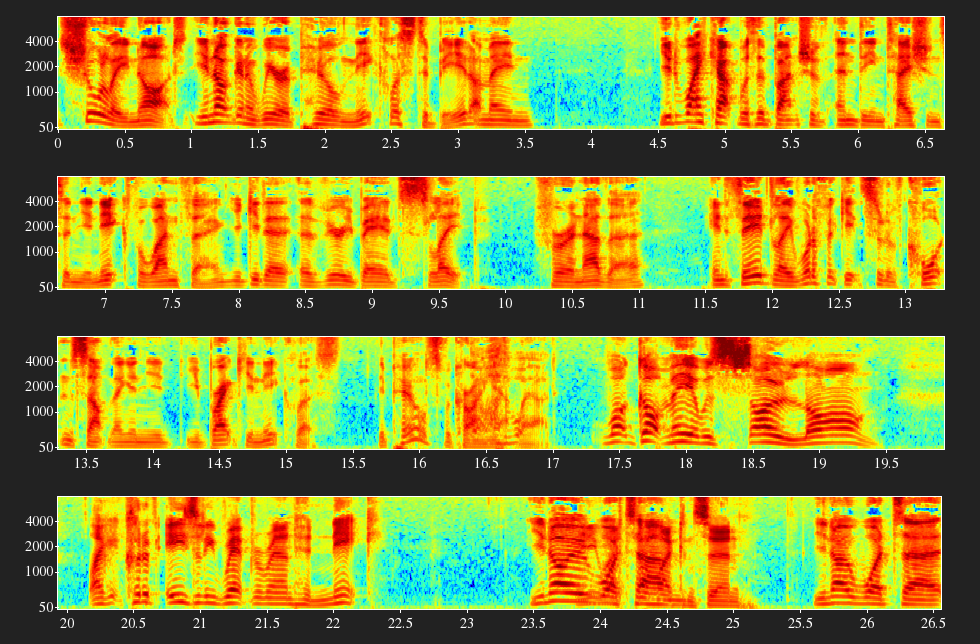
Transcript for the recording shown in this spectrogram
Surely not. You're not going to wear a pearl necklace to bed. I mean, you'd wake up with a bunch of indentations in your neck for one thing. You get a, a very bad sleep for another. And thirdly, what if it gets sort of caught in something and you you break your necklace? They're pearls for crying out loud. What got me? It was so long. Like it could have easily wrapped around her neck. You know Anyway, what? not my um, concern. You know what? Uh,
